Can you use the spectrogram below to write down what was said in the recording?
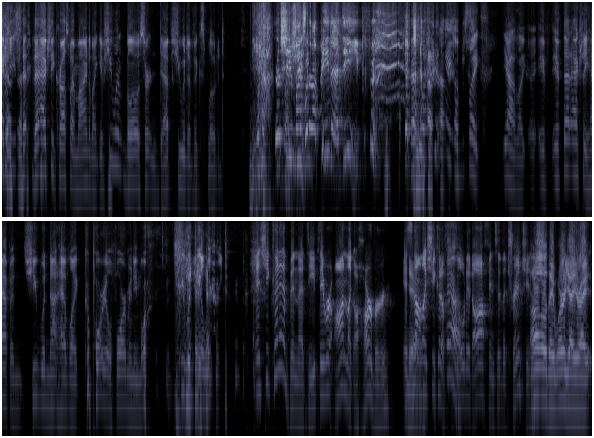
actually that, that actually crossed my mind. I'm like, if she went below a certain depth, she would have exploded. yeah. so she Like, she must would- not be that deep That's I'm just like, yeah, like if if that actually happened, she would not have like corporeal form anymore. she would be a liquid. And she couldn't have been that deep. They were on like a harbor. It's Yeah. not like she could have Yeah. floated off into the trenches. Oh, they were. Yeah, you're right.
